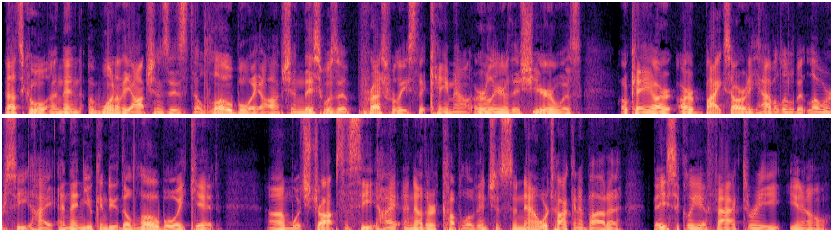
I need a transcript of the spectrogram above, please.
That's cool. And then uh, one of the options is the low boy option. This was a press release that came out earlier this year. Was okay. Our our bikes already have a little bit lower seat height, and then you can do the low boy kit, um, which drops the seat height another couple of inches. So now we're talking about a basically a factory, you know,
